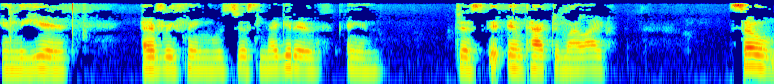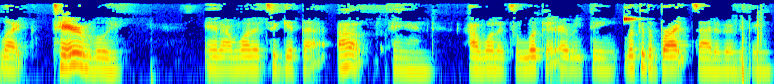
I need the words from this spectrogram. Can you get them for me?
in the year, everything was just negative and just it impacted my life so like terribly. And I wanted to get that up and I wanted to look at everything, look at the bright side of everything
